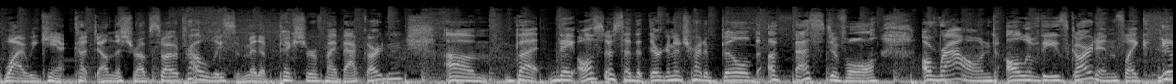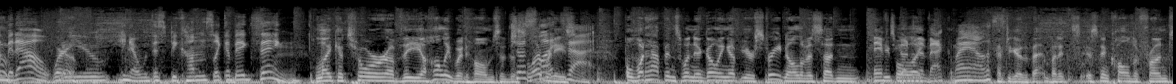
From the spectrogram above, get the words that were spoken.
to why we can't cut down the shrubs. So I would probably submit a picture of my back garden. Um, but they also said that they're going to try to build a festival around all of these gardens, like theme Yeah, it out, where yeah. you, you know, this becomes like a big thing. like a tour of the Hollywood homes of the Just like celebrities. that. But what happens when they're going up your street and all of a sudden They people to the back of my house. have to go to the back? But it's isn't it called a front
